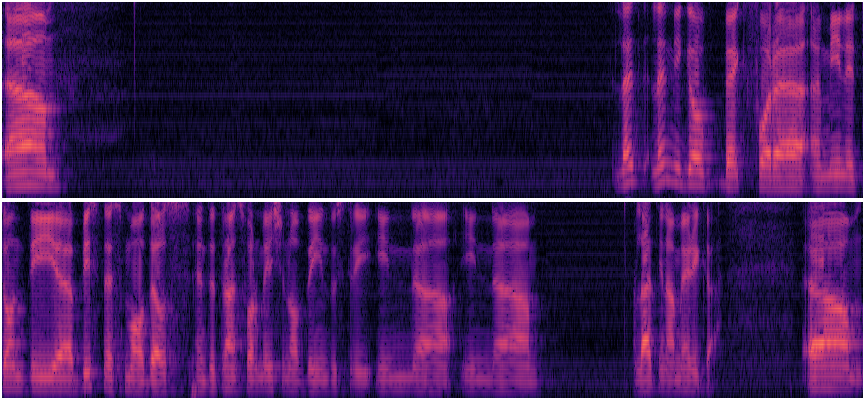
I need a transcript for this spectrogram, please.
Um, let, let me go back for a, a minute on the uh, business models and the transformation of the industry in, uh, in um, Latin America. Um,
